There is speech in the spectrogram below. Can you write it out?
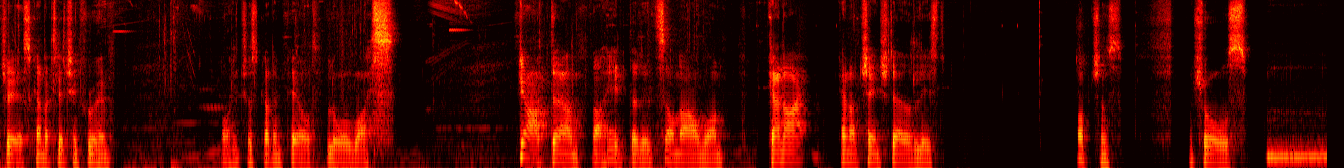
Jay is kind of glitching through him. Oh, he just got impaled, lower wise. God damn, I hate that it's on R1. Can I, can I change that at least? Options, controls. Mm.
